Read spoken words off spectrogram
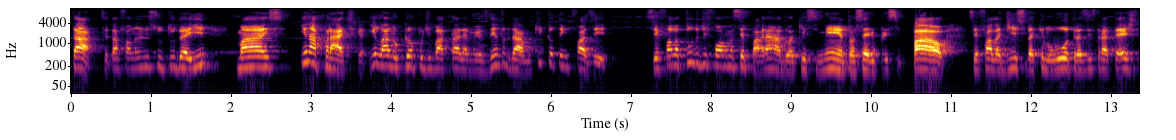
Tá, você está falando isso tudo aí, mas e na prática? E lá no campo de batalha mesmo, dentro d'água, o que, que eu tenho que fazer? Você fala tudo de forma separada, o aquecimento, a série principal, você fala disso, daquilo outro, as estratégias,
